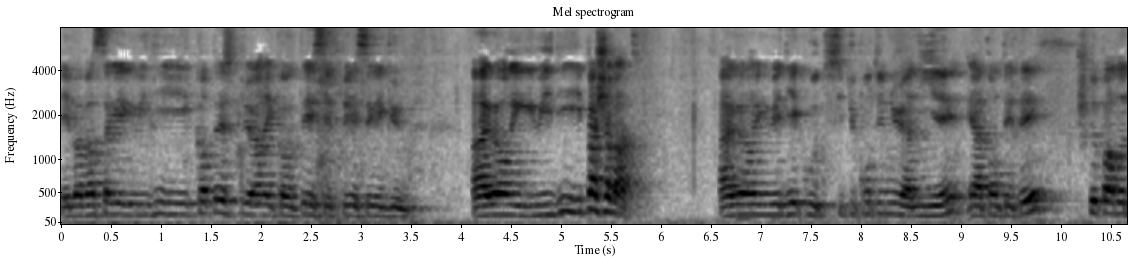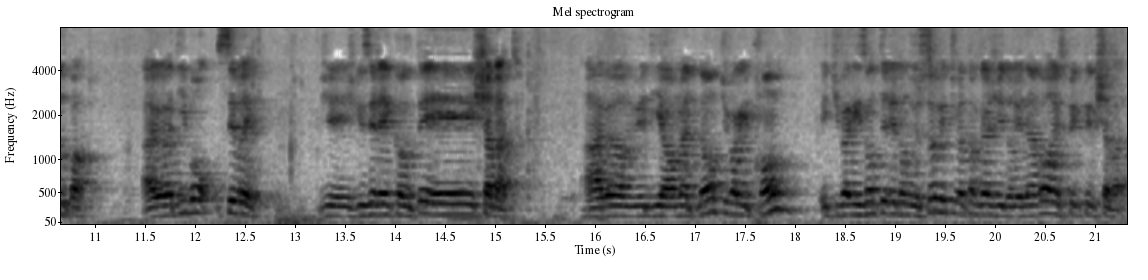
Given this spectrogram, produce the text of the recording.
Et Baba Salé lui dit, quand est-ce que tu as récolté ces fruits et ces légumes? Alors, il lui dit, pas Shabbat. Alors, il lui dit, écoute, si tu continues à nier et à t'entêter, je te pardonne pas. Alors, il dit, bon, c'est vrai, je les ai récoltés Shabbat. Alors, il lui dit, alors maintenant, tu vas les prendre et tu vas les enterrer dans le sol et tu vas t'engager dorénavant à respecter le Shabbat.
